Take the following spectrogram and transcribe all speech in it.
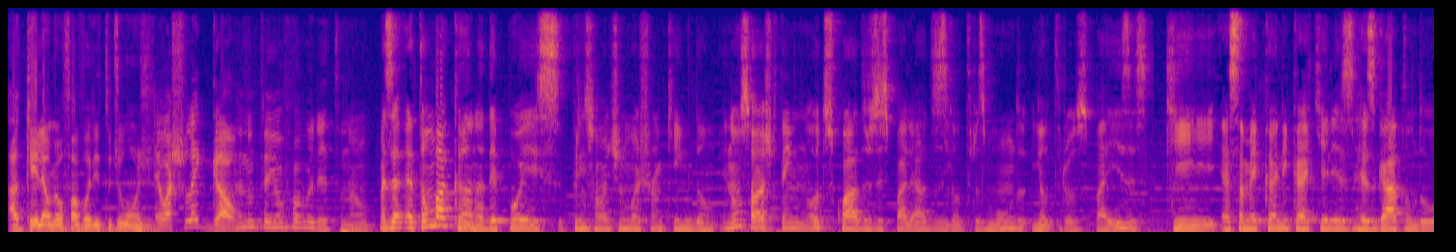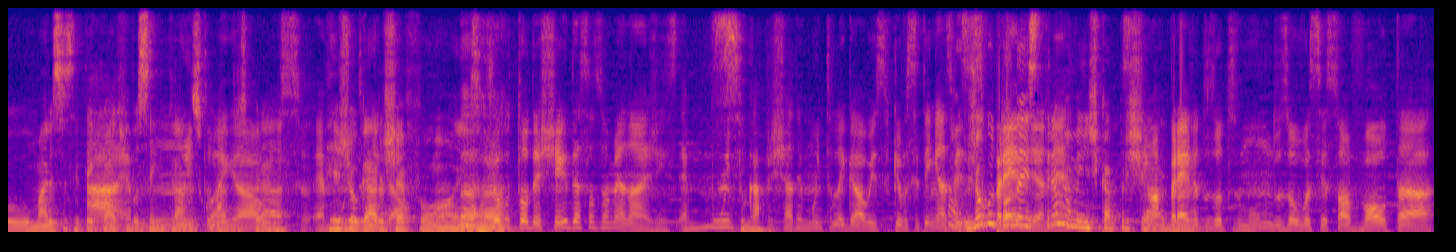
Aquele é o meu favorito de longe. Eu acho legal. Eu não tenho um favorito, não. Mas é, é tão bacana depois, principalmente no Mushroom Kingdom. E não só, acho que tem outros quadros espalhados em outros mundos, em outros países, que essa mecânica que eles resgatam do Mario 64, Ah, de é você entrar nos quadros legal pra isso, é rejogar os chefões. Aham. O jogo todo é cheio dessas homenagens. É muito Sim. caprichado, é muito legal isso. Porque você tem às Não, vezes o jogo prévia, todo é né? extremamente Você caprichado. Tem uma prévia né? dos outros mundos, ou você só volta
